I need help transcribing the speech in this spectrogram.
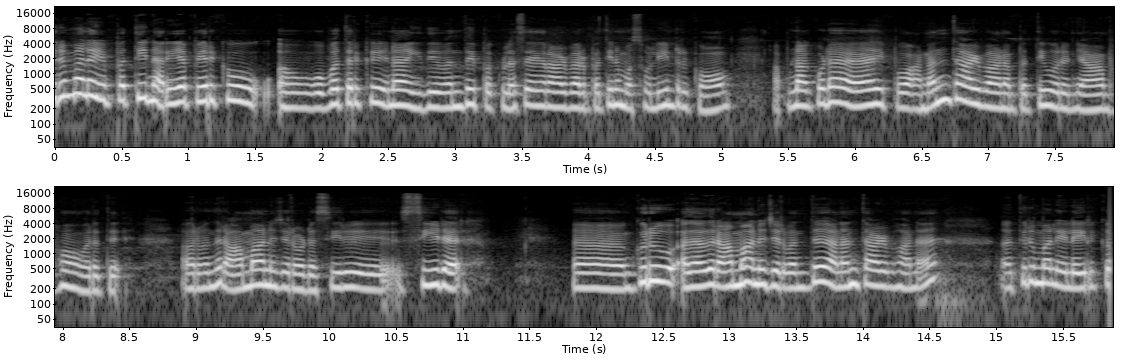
திருமலையை பற்றி நிறைய பேருக்கு ஒவ்வொருத்தருக்கு ஏன்னா இது வந்து இப்போ குலசேகர ஆழ்வாரை பற்றி நம்ம சொல்லிகிட்டு இருக்கோம். அப்படின்னா கூட இப்போது அனந்த ஆழ்வானை பற்றி ஒரு ஞாபகம் வருது. அவர் வந்து ராமானுஜரோட சிறு சீடர். குரு அதாவது ராமானுஜர் வந்து அனந்தாழ்வானை திருமலையில் இருக்க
